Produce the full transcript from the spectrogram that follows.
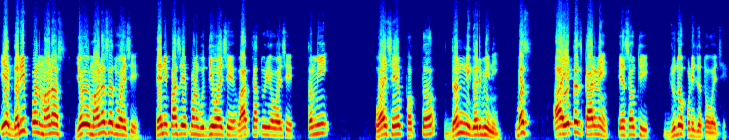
એ ગરીબ પણ માણસ, જેવો માણસ જ હોય છે, તેની પાસે પણ બુદ્ધિ હોય છે, વાક ચાતુર્ય હોય છે, કમી હોય છે ફક્ત ધનની ગરમીની. બસ આ એક જ કારણે એ સૌથી જુદો પડી જતો હોય છે.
